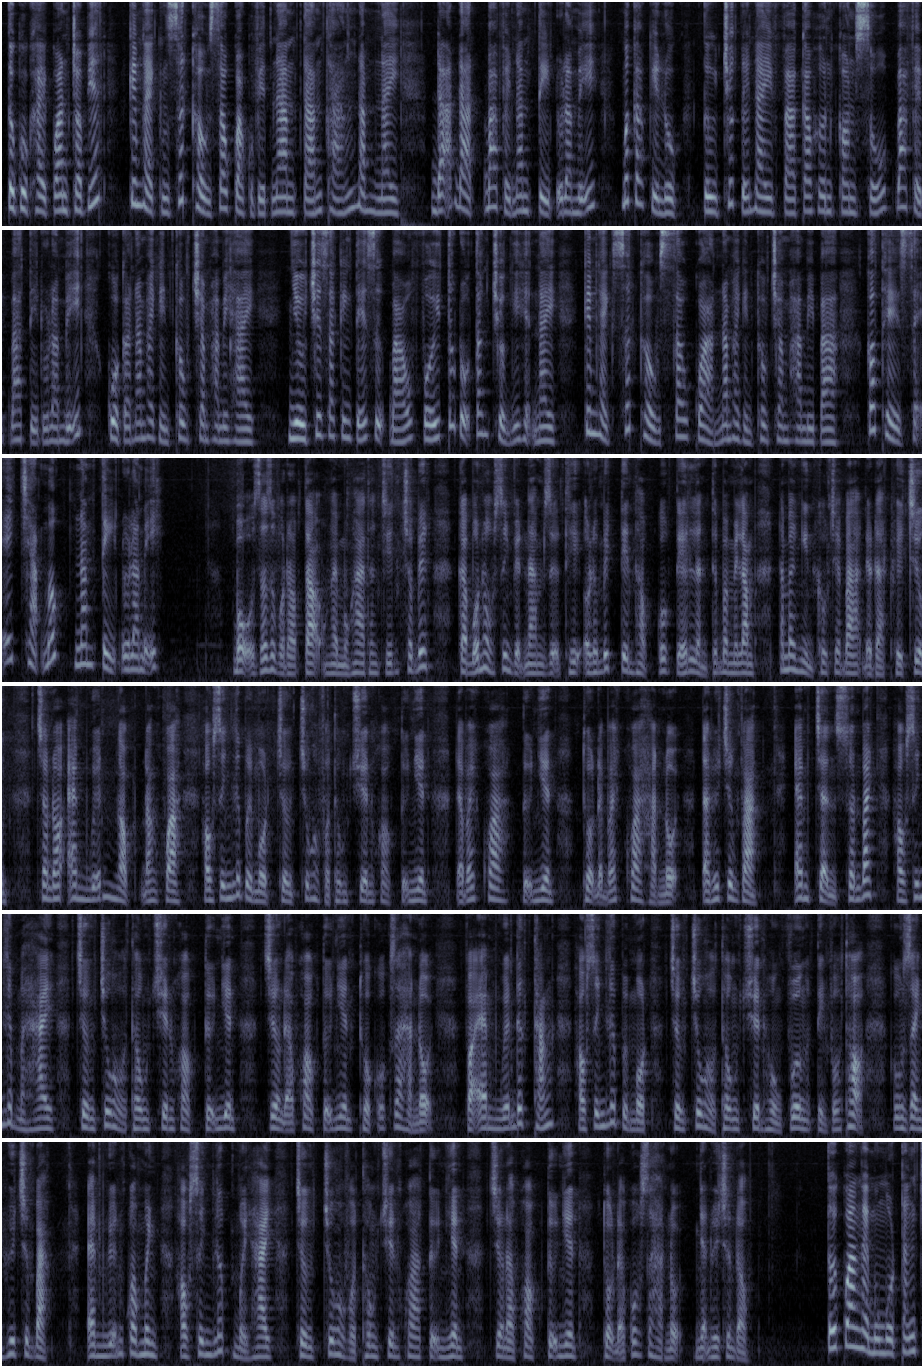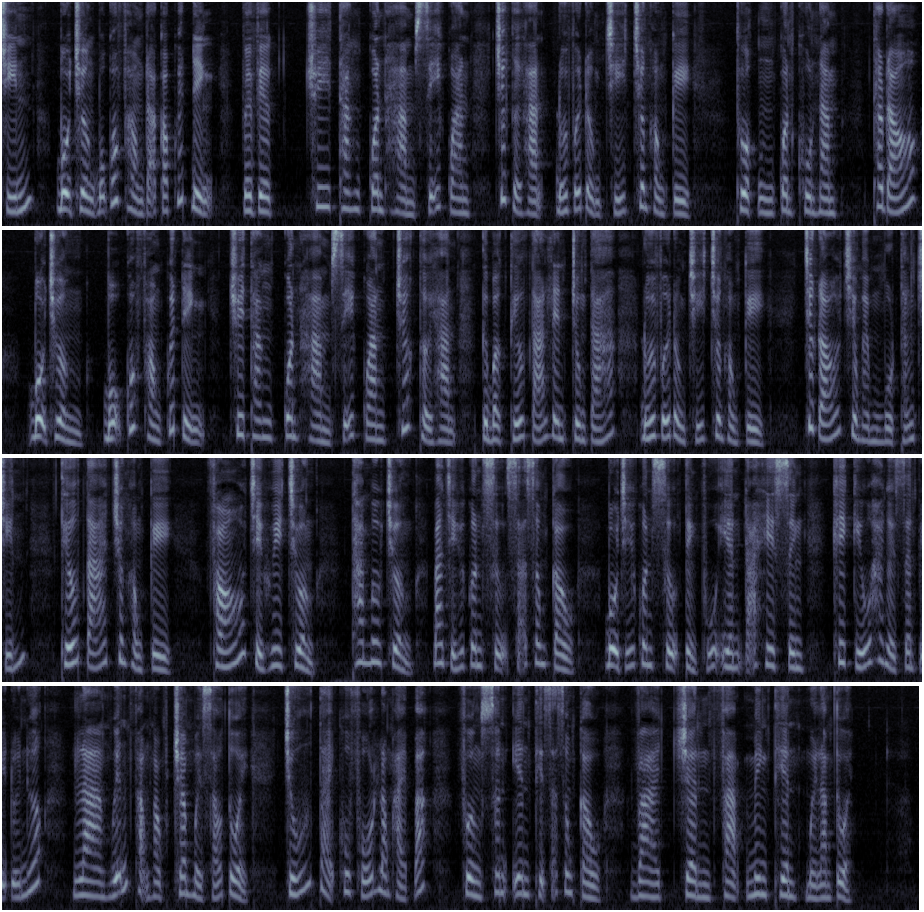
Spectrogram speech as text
Tổng cục Hải quan cho biết, kim ngạch xuất khẩu rau quả của Việt Nam 8 tháng năm nay đã đạt 3,5 tỷ đô la Mỹ, mức cao kỷ lục từ trước tới nay và cao hơn con số 3,3 tỷ đô la Mỹ của cả năm 2022. Nhiều chuyên gia kinh tế dự báo với tốc độ tăng trưởng như hiện nay, kim ngạch xuất khẩu rau quả năm 2023 có thể sẽ chạm mốc 5 tỷ đô la Mỹ. Bộ Giáo dục và Đào tạo ngày 2 tháng 9 cho biết cả 4 học sinh Việt Nam dự thi Olympic tiên học quốc tế lần thứ 35 năm 2003 đều đạt huy chương. Trong đó em Nguyễn Ngọc Đăng Khoa, học sinh lớp 11 trường Trung học phổ thông chuyên khoa học tự nhiên, Đại Bách khoa Tự nhiên thuộc Đại Bách khoa Hà Nội đạt huy chương vàng. Em Trần Xuân Bách, học sinh lớp 12, trường Trung học phổ thông chuyên khoa học tự nhiên, trường Đại học Khoa học Tự nhiên thuộc Quốc gia Hà Nội và em Nguyễn Đức Thắng, học sinh lớp 11, trường Trung học phổ thông chuyên Hùng Vương, tỉnh Phú Thọ cùng giành huy chương bạc em Nguyễn Quang Minh, học sinh lớp 12, trường Trung học phổ thông chuyên khoa tự nhiên, trường Đại học Khoa học Tự nhiên thuộc Đại học Quốc gia Hà Nội nhận huy chương đồng. Tối qua ngày 1 tháng 9, Bộ trưởng Bộ Quốc phòng đã có quyết định về việc truy thăng quân hàm sĩ quan trước thời hạn đối với đồng chí Trương Hồng Kỳ thuộc quân khu 5. Theo đó, Bộ trưởng Bộ Quốc phòng quyết định truy thăng quân hàm sĩ quan trước thời hạn từ bậc thiếu tá lên trung tá đối với đồng chí Trương Hồng Kỳ. Trước đó, chiều ngày 1 tháng 9, thiếu tá Trương Hồng Kỳ Phó Chỉ huy trưởng, Tham mưu trưởng Ban Chỉ huy quân sự xã Sông Cầu, Bộ Chỉ huy quân sự tỉnh Phú Yên đã hy sinh khi cứu hai người dân bị đuối nước là Nguyễn Phạm Ngọc Trâm 16 tuổi, trú tại khu phố Long Hải Bắc, phường Xuân Yên, thị xã Sông Cầu và Trần Phạm Minh Thiên 15 tuổi.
